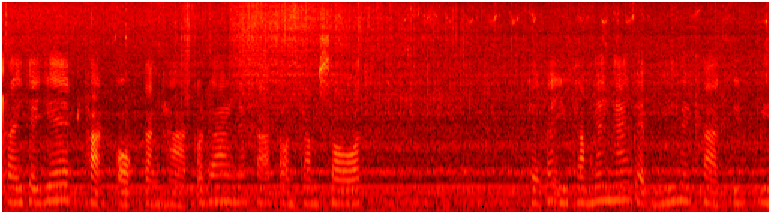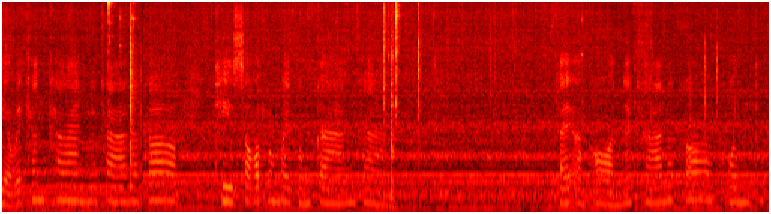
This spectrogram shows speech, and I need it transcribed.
ใครจะแยกผักออกต่างหากก็ได้นะคะ ตอนทำซอสแต่ถ้าอิวทำง่ายๆแบบนี้เลยค่ะ คือเกลี่ยไว้ข้างๆนะคะ แล้วก็เทซอสลงไปตรงกลางค่ะ ฟอ่อนๆนะคะ แล้วก็คนทุก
